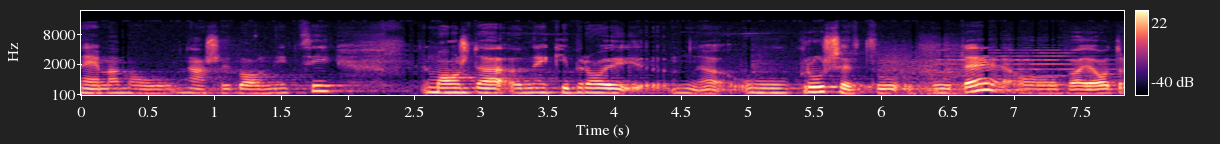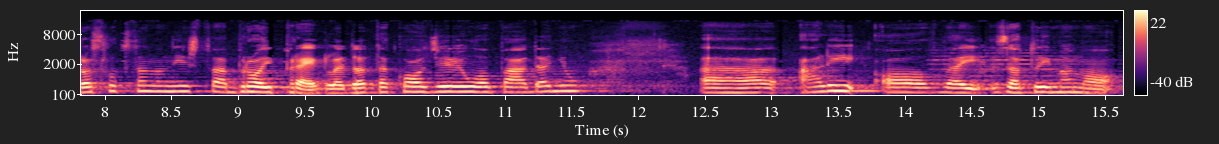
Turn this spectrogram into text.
nemamo u našoj bolnici. Možda neki broj u Kruševcu bude ovaj, odraslog stanovništva, broj pregleda takođe je u opadanju, e, ali ovaj, zato imamo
